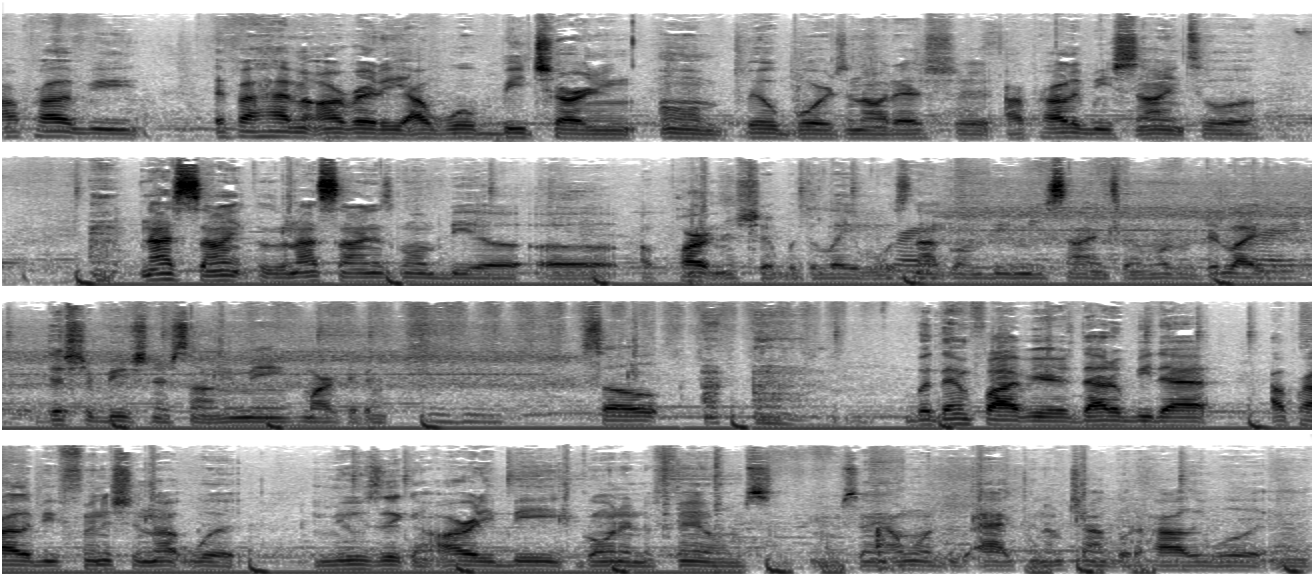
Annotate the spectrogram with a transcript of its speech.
I'll probably be. If I haven't already, I will be charting on billboards and all that shit. I'll probably be signed to a, not signed because when I sign, it's gonna be a a, a partnership with the label. It's not gonna be me signing to them. We're- They're like Right. distribution or something. You mean marketing? So, but then five years, that'll be that. I'll probably be finishing up with music and already be going into films. You know what I'm saying? I want to do acting. I'm trying to go to Hollywood and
